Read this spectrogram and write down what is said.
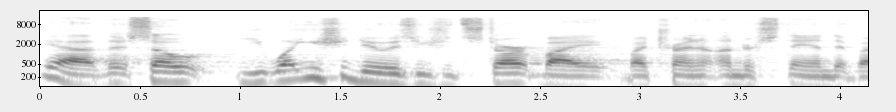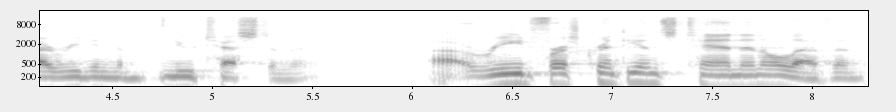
Yeah, so you, what you should do is you should start by, by trying to understand it by reading the New Testament. Uh, read 1 Corinthians 10 and 11.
